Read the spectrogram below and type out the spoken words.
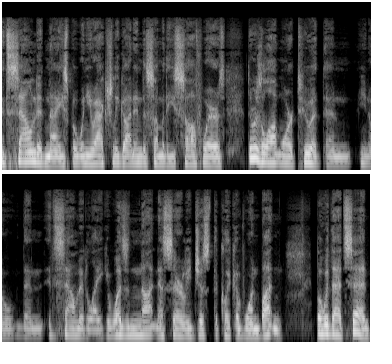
it sounded nice, but when you actually got into some of these softwares, there was a lot more to it than, you know, than it sounded like. It was not necessarily just the click of one button. But with that said,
